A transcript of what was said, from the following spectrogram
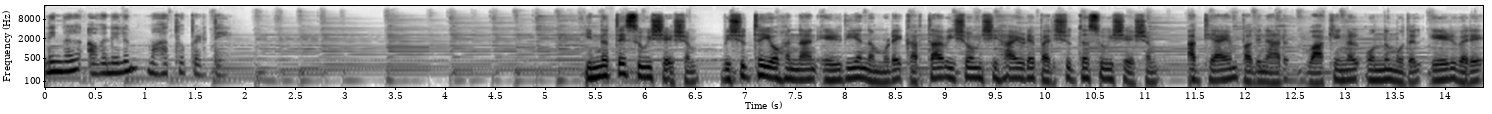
നിങ്ങൾ അവനിലും മഹത്വപ്പെടട്ടെ. ഇന്നത്തെ സുവിശേഷം വിശുദ്ധ യോഹന്നാൻ എഴുതിയ നമ്മുടെ കർത്താവിശോമിഷിഹായുടെ പരിശുദ്ധ സുവിശേഷം അധ്യായം പതിനാറ് വാക്യങ്ങൾ ഒന്ന് മുതൽ ഏഴ് വരെ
